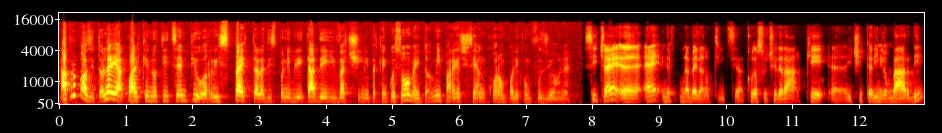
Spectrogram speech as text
A proposito, lei ha qualche notizia in più rispetto alla disponibilità dei vaccini? Perché in questo momento mi pare che ci sia ancora un po' di confusione. Sì, c'è, eh, è una bella notizia. Cosa succederà? Che eh, i cittadini lombardi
